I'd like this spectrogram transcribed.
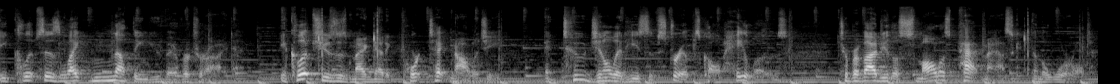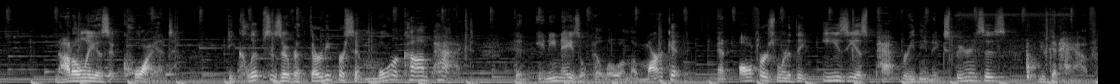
Eclipse is like nothing you've ever tried. Eclipse uses magnetic port technology and two gentle adhesive strips called halos to provide you the smallest PAP mask in the world. Not only is it quiet, Eclipse is over 30% more compact than any nasal pillow on the market and offers one of the easiest PAP breathing experiences you can have.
